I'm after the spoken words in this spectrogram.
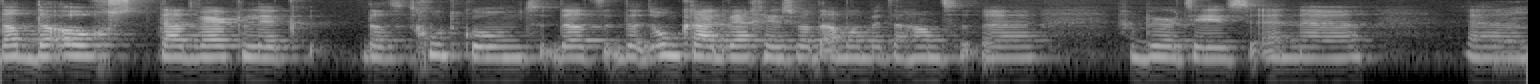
dat de oogst daadwerkelijk... Dat het goed komt. Dat, dat het onkruid weg is wat allemaal met de hand eh, gebeurd is. En eh, ehm,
